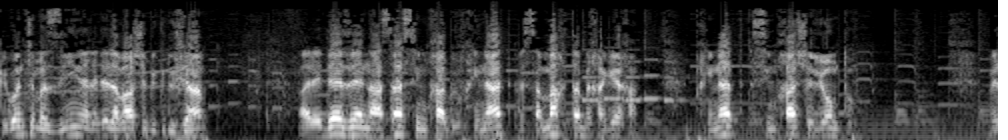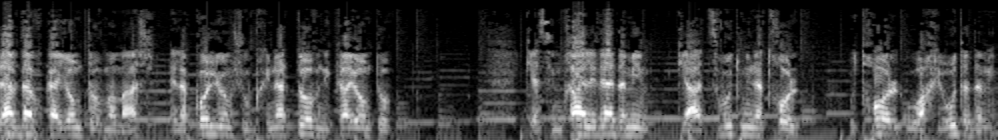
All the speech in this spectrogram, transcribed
כגון שמזיעין על ידי דבר שבקדושה, על ידי זה נעשה שמחה בבחינת ושמחת בחגיך, בחינת שמחה של יום טוב. ולאו דווקא יום טוב ממש, אלא כל יום שהוא בחינת טוב נקרא יום טוב. כי השמחה על ידי הדמים, העצבות מן הטחול, וטחול הוא עכירות הדמים.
